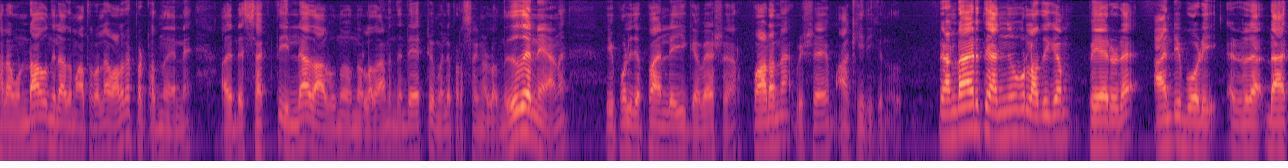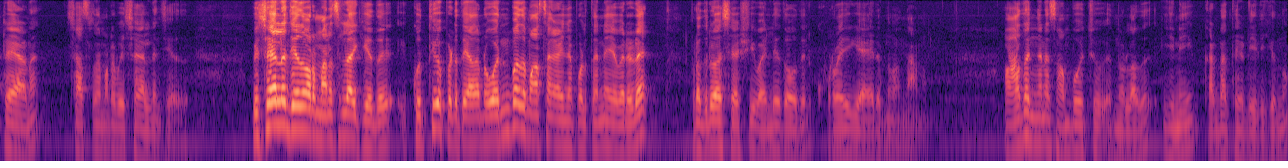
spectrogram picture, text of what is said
ഫലം ഉണ്ടാകുന്നില്ല അത് മാത്രമല്ല വളരെ പെട്ടെന്ന് തന്നെ അതിന്റെ ശക്തി ഇല്ലാതാകുന്നു എന്നുള്ളതാണ് ഇതിന്റെ ഏറ്റവും വലിയ പ്രശ്നങ്ങളിലൊന്ന്. ഇത് തന്നെയാണ് ഇപ്പോൾ ജപ്പാനിലെ ഈ ഗവേഷകർ പഠന വിഷയം ആക്കിയിരിക്കുന്നത്. രണ്ടായിരത്തി അഞ്ഞൂറിലധികം പേരുടെ ആന്റിബോഡി ഡാറ്റയാണ് ശാസ്ത്രജ്ഞർ വിശകലനം ചെയ്തത്. വിശകലനം ചെയ്തവർ മനസ്സിലാക്കിയത് കുത്തിവെപ്പെടുത്തി അതുകൊണ്ട് ഒൻപത് മാസം കഴിഞ്ഞപ്പോൾ തന്നെ ഇവരുടെ പ്രതിരോധശേഷി വലിയ തോതിൽ കുറയുകയായിരുന്നു എന്നാണ്. അതെങ്ങനെ സംഭവിച്ചു എന്നുള്ളത് ഇനിയും കണ്ടെത്തേണ്ടിയിരിക്കുന്നു.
